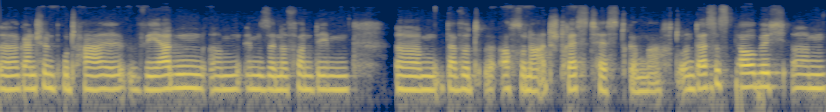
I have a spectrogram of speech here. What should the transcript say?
äh, ganz schön brutal werden ähm, im Sinne von dem, ähm, da wird auch so eine Art Stresstest gemacht. Und das ist, glaube ich, ähm,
